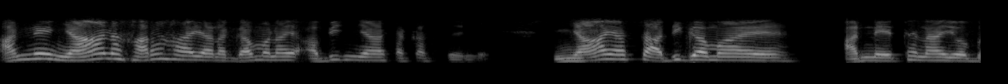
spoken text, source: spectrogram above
අන්නේ ඥාන හරහා යන ගමනයි අභිඥා සකස් වෙන්නේ. ඥායස්ස අධිගමය අන්න එතනයි ඔබ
